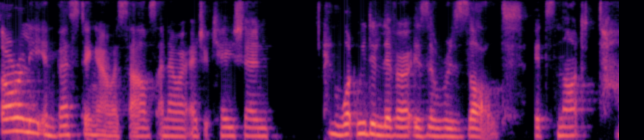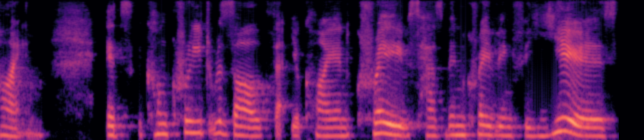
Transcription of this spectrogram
thoroughly investing ourselves and our education and what we deliver is a result, it's not time. It's a concrete result that your client craves, has been craving for years,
